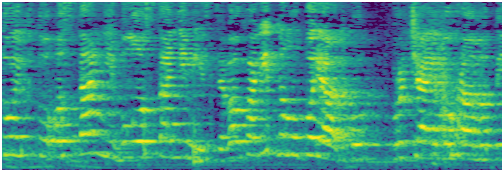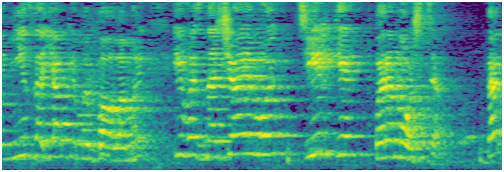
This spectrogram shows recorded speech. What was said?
той, хто останній, було останнє місце. В алфавітному порядку вручаємо грамоти ні за якими балами і визначаємо тільки переможця. Так?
